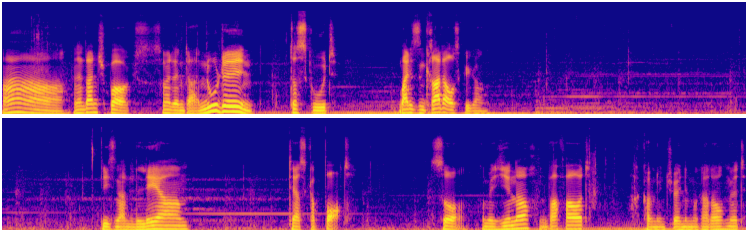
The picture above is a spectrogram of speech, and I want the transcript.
Ah, eine Lunchbox. Was haben wir denn da? Nudeln! Das ist gut. Meine sind gerade ausgegangen. Die sind alle leer. Der ist kaputt. So, haben wir hier noch ein Buffout. Ach komm, den Trail nehmen wir gerade auch mit.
